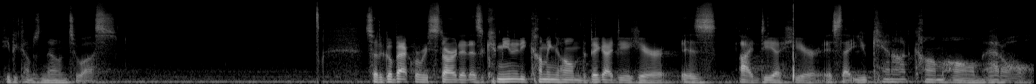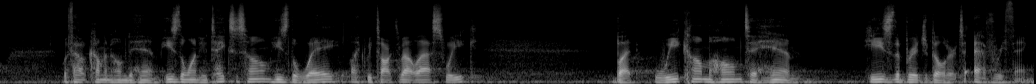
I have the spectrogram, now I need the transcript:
he becomes known to us. So to go back where we started, as a community coming home, the big idea here is idea here is that you cannot come home at all without coming home to him. He's the one who takes us home. He's the way, like we talked about last week. But we come home to him. He's the bridge builder to everything.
